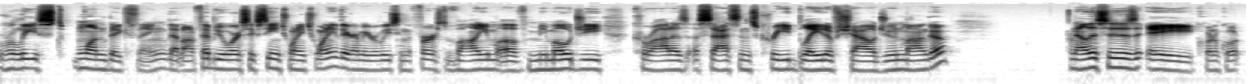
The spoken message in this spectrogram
released one big thing that on February 16, 2020, they're going to be releasing the first volume of Minoji Kurata's Assassin's Creed Blade of Shao Jun manga. Now, this is a quote unquote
